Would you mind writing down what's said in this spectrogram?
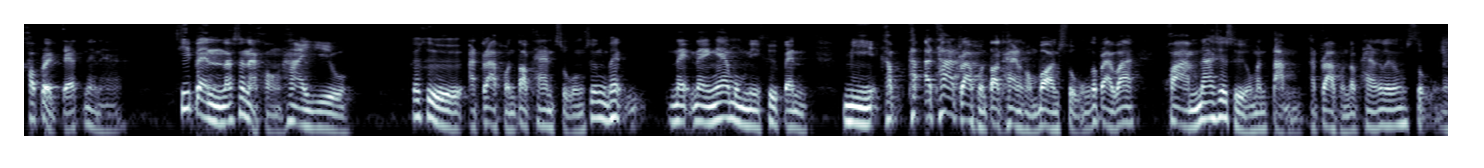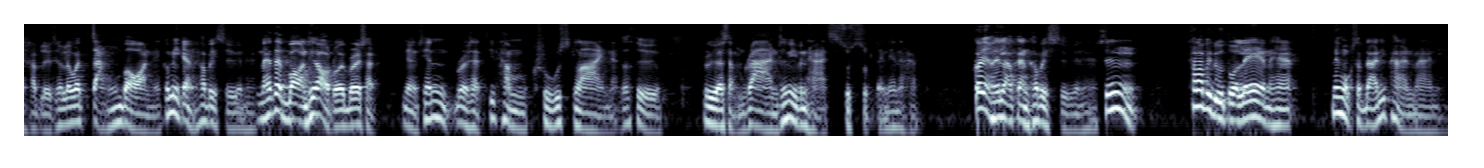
corporate debt เนี่ยนะฮะที่เป็นลักษณะของ high yield ก็คืออัตราผลตอบแทนสูง ซึ่งในในแง่มุมนี้คือเป็นมีครับถ้าอัตราผลตอบแทนของบอลสูง ก็แปลว่าความน่าเชื่อถือของมันต่ำอัตราผลตอบแทนก็เลยต้องสูงนะครับหรือที่เรียกว่าจังบอลเนี่ยก็มีการเข้าไปซื้อนะแม้แต่บอลที่ออกโดยบริษัท อย่างเช่น บริษัทที่ทำครูซไลน์เนี่ยก็คือเรือสำราญซึ่งมีปัญหาสุดๆเลยเนี่ยนะครับ ก็ยังได้รับการเข้าไปซื้อนะซึ่งถ้าเราไปดูตัวเลขนะฮะ ใน6สัปดาห์ที่ผ่านมาเนี่ย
